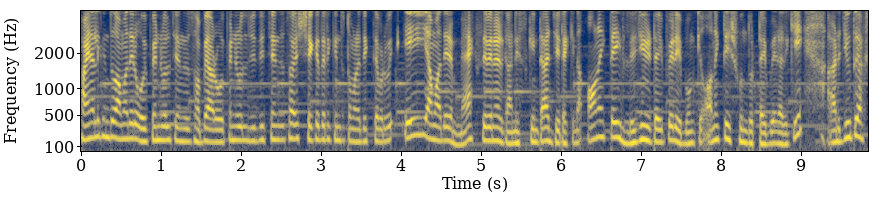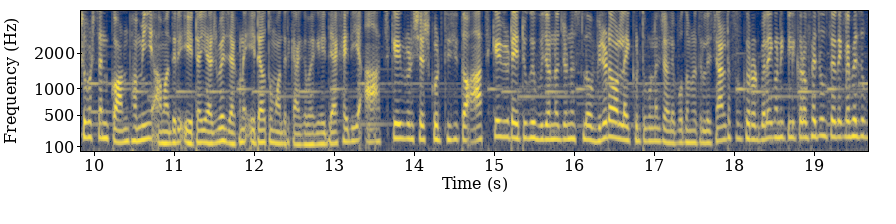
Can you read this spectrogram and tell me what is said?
ফাইনালি কিন্তু আমাদের ওয়েপেন রুয়েল চেঞ্জেস হবে। আর ওয়েপেন রুয়েল যদি চেঞ্জেস হয়, সেক্ষেত্রে কিন্তু তোমরা দেখতে পারবে এই আমাদের ম্যাক্স সেভেনের গান স্কিনটা যেটা কিনা অনেকটাই লেজিরি টাইপের এবং কি অনেকটাই সুন্দর টাইপের আর কি। আর যেহেতু একশো পার্সেন্ট কনফার্মই আমাদের এটাই আসবে যখন এটাও তোমাদেরকে আগে ভাগে দেখাই দিয়ে আজকের ভিডিও শেষ করতেছি। তো আজকের ভিডিওটা এটুকুই বোঝানোর জন্য স্লো ভিডিওটা লাইক করতে বললাম চ্যানেল প্রথমে চ্যানেলটা সাবস্ক্রাইব বেলাইকনে ক্লিক করো ফেসবুক থেকে দেখলে ফেসবুক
